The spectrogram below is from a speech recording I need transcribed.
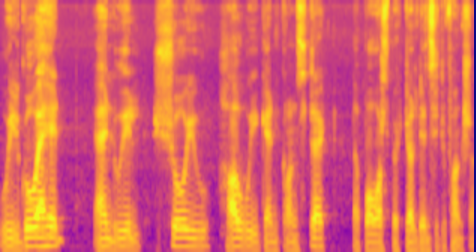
we will go ahead and we will show you how we can construct the power spectral density function.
